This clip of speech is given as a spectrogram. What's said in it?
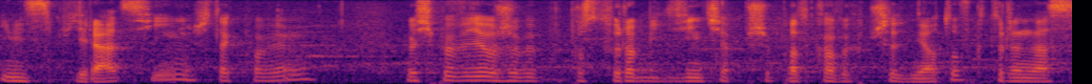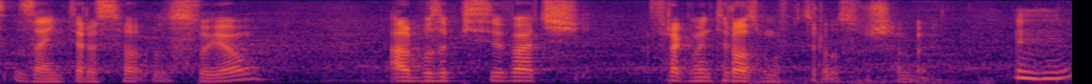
inspiracji, że tak powiem, gość powiedział, żeby po prostu robić zdjęcia przypadkowych przedmiotów, które nas zainteresują, albo zapisywać fragmenty rozmów, które usłyszymy. Mhm.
